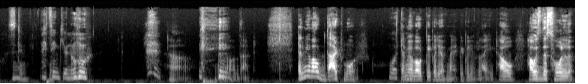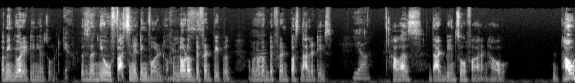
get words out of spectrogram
most. Hmm. I think you know. Ah, you know that. Tell me about that more. What? Tell me about people you have met, people you've liked. How how is this whole? I mean, you're 18 years old. Yeah. This is a new, fascinating world of a lot of different people, of a lot of different personalities. Yeah. How has that been so far, and how how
